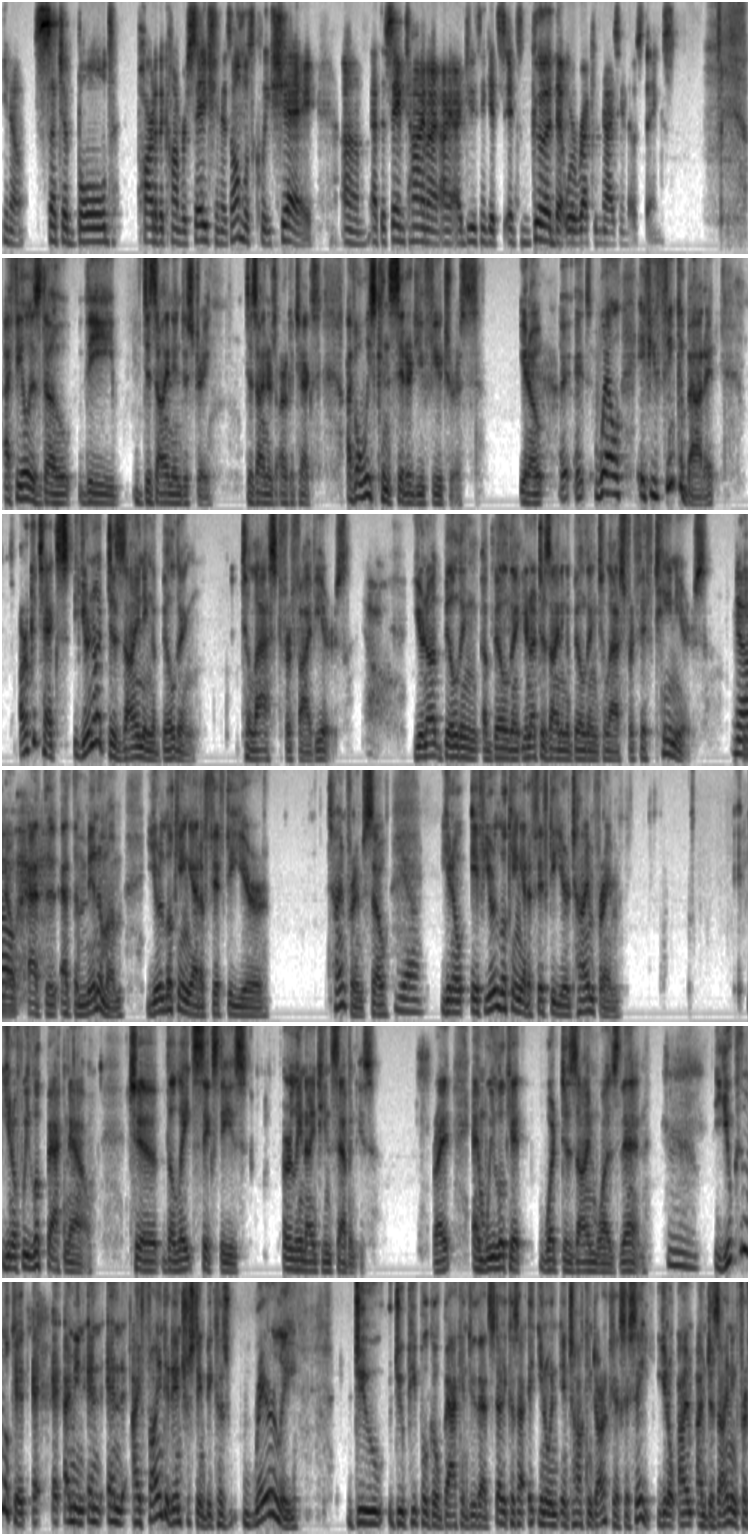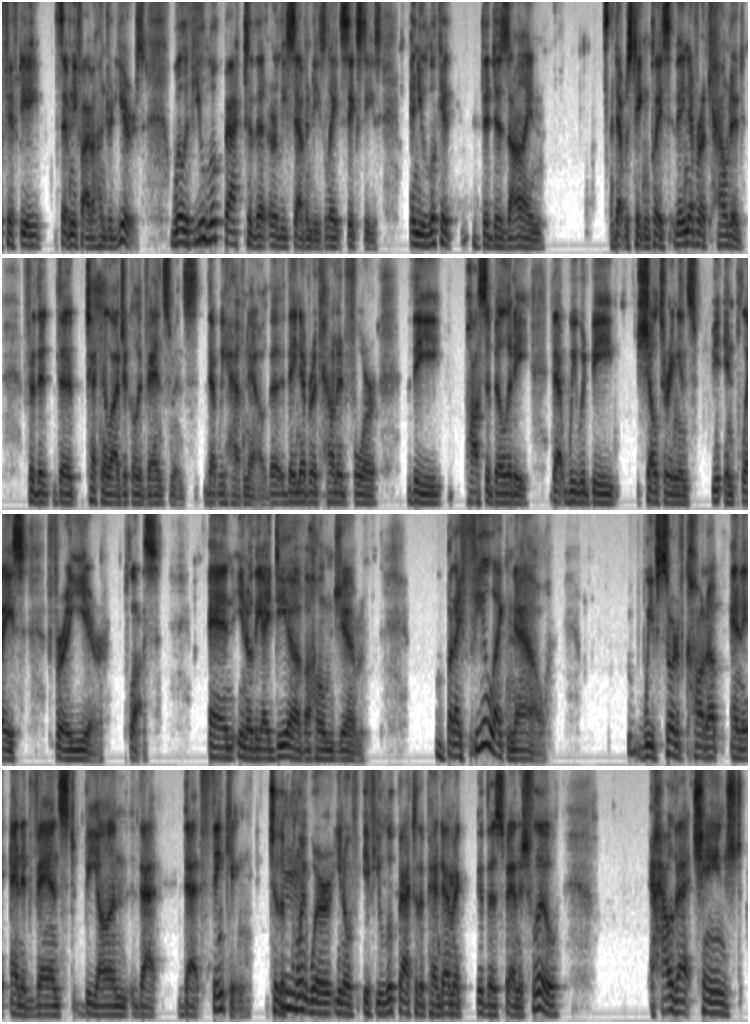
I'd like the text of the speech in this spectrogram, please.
you know, such a bold part of the conversation. It's almost cliche. Um, at the same time, I, I do think it's it's good that we're recognizing those things. I feel as though the design industry, designers, architects, I've always considered you futurists. You know, it's well, if you think about it, architects, you're not designing a building to last for five years. You're not building a building, you're not designing a building to last for 15 years. No. You know, at the at the minimum, you're looking at a 50 year time frame. So yeah, you know, if you're looking at a 50 year time frame, you know, if we look back now to the late 60s, early 1970s, right? And we look at what design was then. Hmm. You can look at I mean and and I find it interesting because rarely do do people go back and do that study? Because i you know in, in, talking to architects i say you know I'm, I'm designing for 50 75 100 years. Well if you mm-hmm. look back to the early 70s late 60s and you look at the design that was taking place they never accounted for the the technological advancements that we have now. The, they never accounted for the possibility that we would be sheltering in in place for a year plus and you know the idea of a home gym. But i feel like now we've sort of caught up and and advanced beyond that that thinking to the mm. point where you know if, if you look back to the pandemic the spanish flu how that changed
